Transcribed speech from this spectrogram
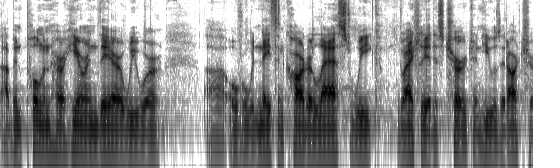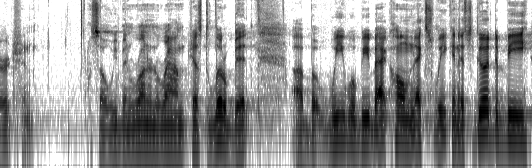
I've been pulling her here and there. We were uh, over with Nathan Carter last week. We were actually at his church, and he was at our church. And so we've been running around just a little bit. Uh, but we will be back home next week, and it's good to be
